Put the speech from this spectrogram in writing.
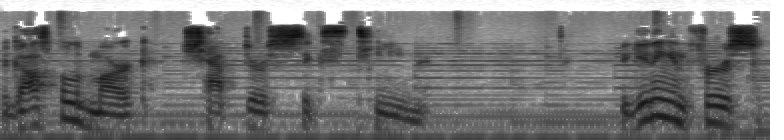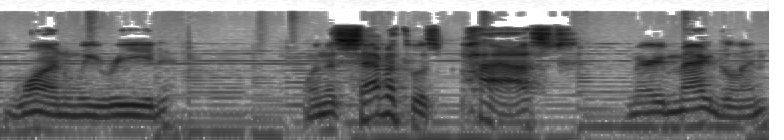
The Gospel of Mark, chapter 16. Beginning in verse 1, we read When the Sabbath was past, Mary Magdalene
